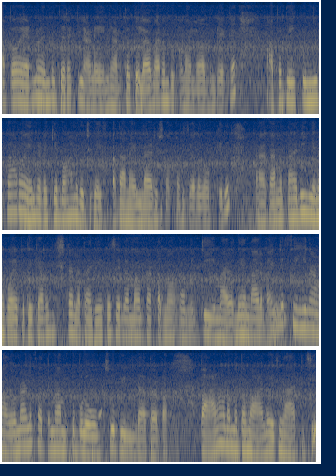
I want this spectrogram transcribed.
അപ്പോൾ ഏട്ടനും എന്ത് തിരക്കിലാണ്? ഇനി അടുത്ത തുലാഭാരം തൂക്കണമല്ലോ അതിന്റെയൊക്കെ. അപ്പോൾ ഈ കുഞ്ഞിപ്പാറ അതിന്റെ ഇടയ്ക്ക് ബാൾ വെച്ച് കൈ അതാണ് എല്ലാവരും ഷോക്കടിച്ചാൽ നോക്കിയത്. കാരണം തരി ഇങ്ങനെ പോയപ്പോഴത്തേക്ക് അവർക്ക് ഇഷ്ടമല്ല. തരിയൊക്കെ ചെല്ലുമ്പോൾ പെട്ടെന്ന് വൊമിറ്റ് ചെയ്യുമായിരുന്നു എന്നാലും ഭയങ്കര സീനാണ് അതുകൊണ്ടാണ് സത്യം നമുക്ക് ബ്ലോഗ്സ് ഒന്നും ഇല്ലാത്ത കേട്ടോ. അപ്പോൾ ആളവിടെ മൊത്തം വാൾ വെച്ച് നാറ്റിച്ച്.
